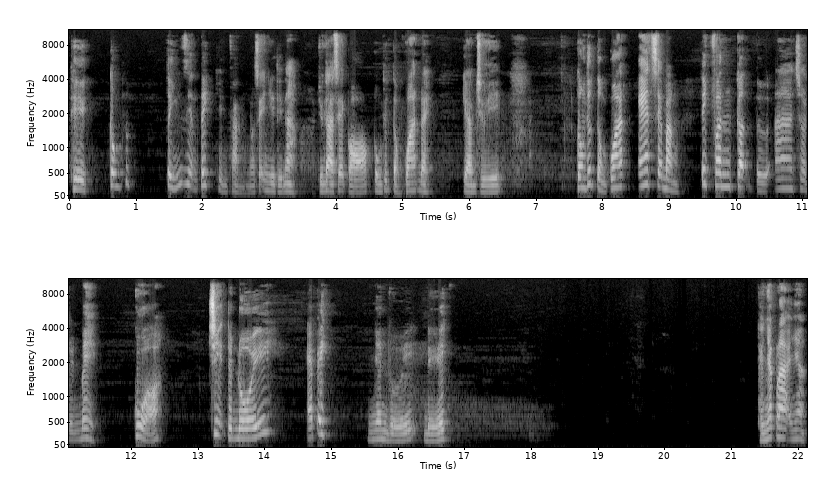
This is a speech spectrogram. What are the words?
thì công thức tính diện tích hình phẳng nó sẽ như thế nào? Chúng ta sẽ có công thức tổng quát đây, các em chú ý. Công thức tổng quát S sẽ bằng tích phân cận từ A cho đến B của trị tuyệt đối Fx nhân với dx. Thầy nhắc lại nha,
